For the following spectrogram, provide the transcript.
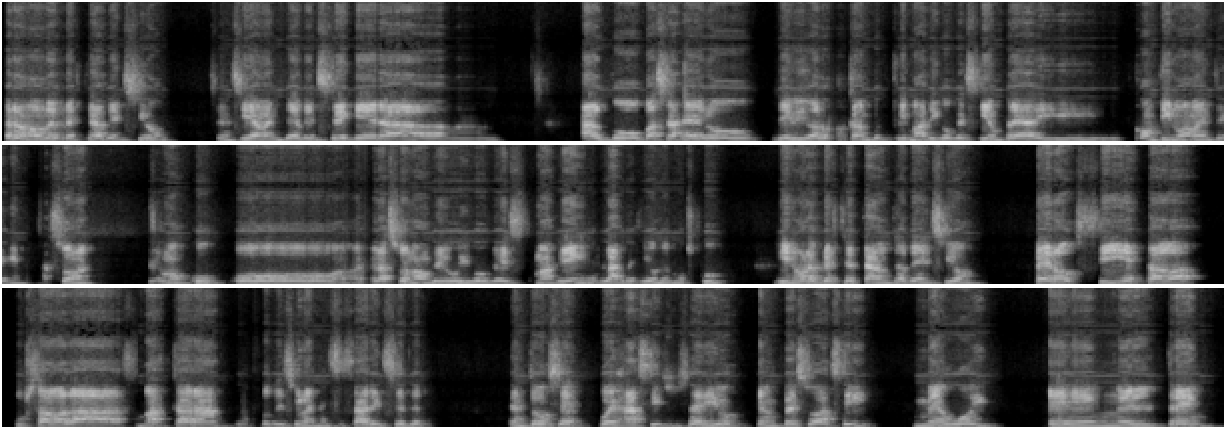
pero no le presté atención. Sencillamente pensé que era algo pasajero debido a los cambios climáticos que siempre hay continuamente en esta zona de Moscú o en la zona donde vivo, que es más bien la región de Moscú. Y no le presté tanta atención, pero sí estaba usaba las máscaras, las protecciones necesarias, etcétera. Entonces, pues así sucedió. Empezó así, me voy en el tren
